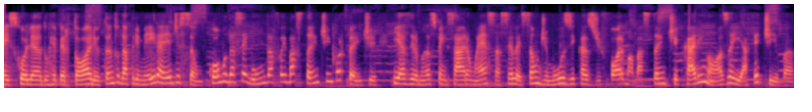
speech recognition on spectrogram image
A escolha do repertório, tanto da primeira edição como da segunda, foi bastante importante, e as irmãs pensaram essa seleção de músicas de forma bastante carinhosa e afetiva.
